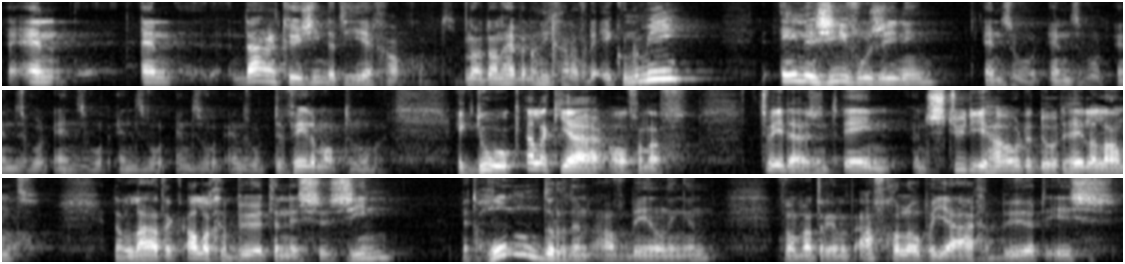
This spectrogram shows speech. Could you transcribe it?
En, en daarin kun je zien dat de Heer gauw komt. Nou, dan hebben we het nog niet gehad over de economie, de energievoorziening, enzovoort, enzovoort, enzovoort, enzovoort, enzovoort, enzovoort, enzovoort. Te veel om op te noemen. Ik doe ook elk jaar al vanaf 2001 een studie houden door het hele land. Dan laat ik alle gebeurtenissen zien met honderden afbeeldingen van wat er in het afgelopen jaar gebeurd is.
